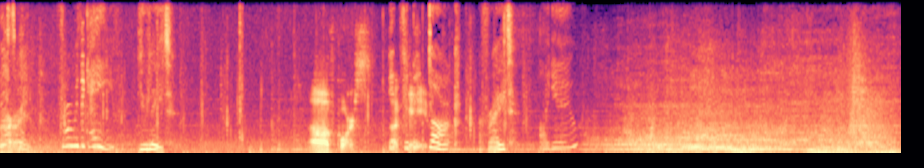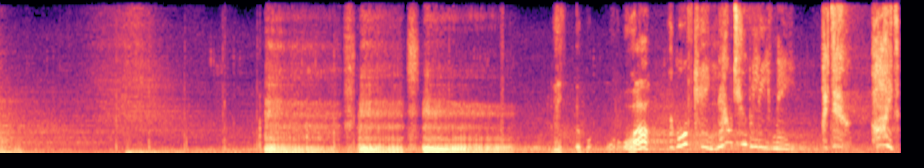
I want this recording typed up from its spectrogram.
This Alright. way. Through the cave. You lead. Of course. It's a cave. bit dark. Afraid? Are you? Wolf King. Now do you believe me? I do! Hide!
